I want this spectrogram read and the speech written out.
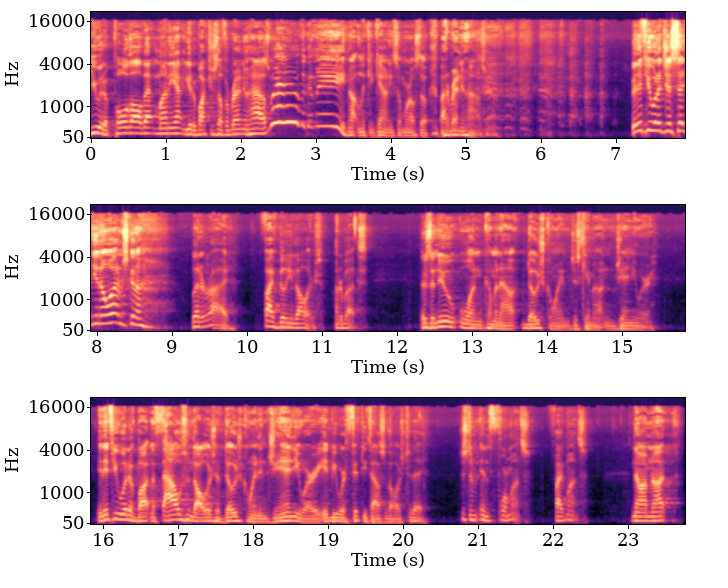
you would have pulled all that money out and you'd have bought yourself a brand new house. Woo, look at me. Not Lincoln County, somewhere else though. Bought a brand new house, you know. But if you would have just said, you know what, I'm just gonna let it ride. $5 billion, 100 bucks. There's a new one coming out, Dogecoin just came out in January. And if you would have bought $1,000 of Dogecoin in January, it'd be worth $50,000 today, just in, four months, five months. Now, I'm not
